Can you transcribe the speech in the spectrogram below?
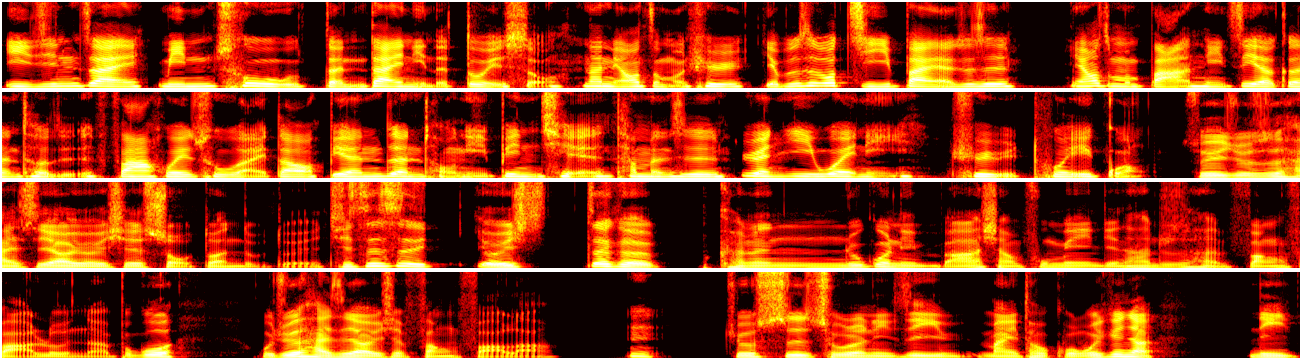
已经在明处等待你的对手，那你要怎么去？也不是说击败啊，就是你要怎么把你自己的个人特质发挥出来，到别人认同你，并且他们是愿意为你去推广。所以就是还是要有一些手段，对不对？其实是有一这个可能，如果你把它想负面一点，它就是很方法论啊。不过我觉得还是要有一些方法啦。嗯，就是除了你自己埋头苦，我跟你讲，你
